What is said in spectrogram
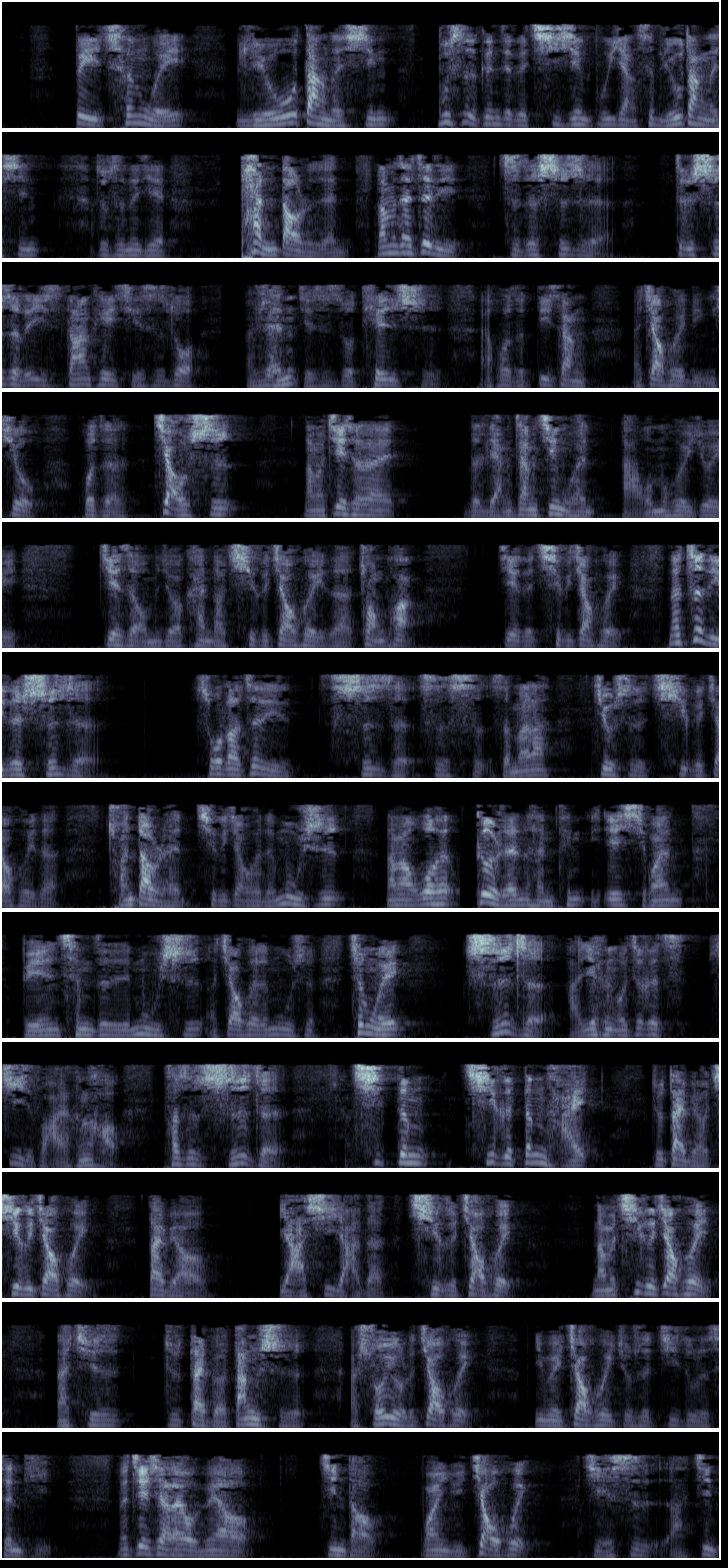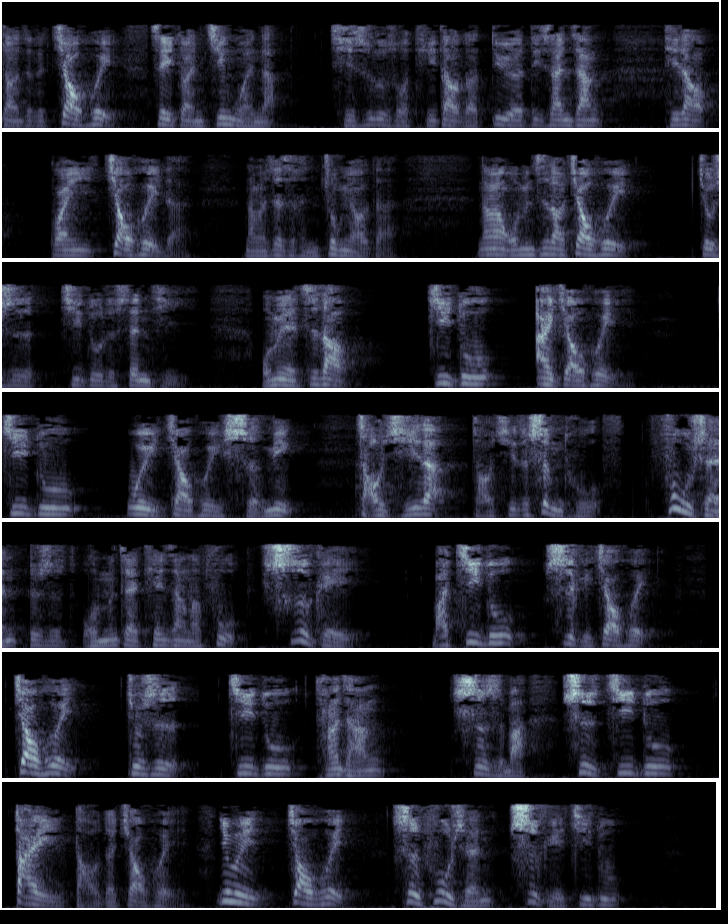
被称为流荡的心，不是跟这个七星不一样，是流荡的心，就是那些叛道的人。那么在这里指的使者，这个使者的意思当然可以解释作人，解释作天使啊，或者地上教会领袖或者教师。那么接下来的两章经文啊，我们会就会接着我们就要看到七个教会的状况，这个七个教会。那这里的使者说到这里，使者是使什么呢？就是七个教会的传道人，七个教会的牧师。那么我个人很听也喜欢别人称这些牧师啊，教会的牧师称为使者啊，也很有这个技法也很好。他是使者，七灯七个灯台就代表七个教会，代表。亚细亚的七个教会，那么七个教会，那其实就代表当时啊所有的教会，因为教会就是基督的身体。那接下来我们要进到关于教会解释啊，进到这个教会这一段经文了。启示录所提到的第二、第三章提到关于教会的，那么这是很重要的。那么我们知道教会就是基督的身体，我们也知道基督爱教会，基督为教会舍命。早期的早期的圣徒，父神就是我们在天上的父，是给把基督是给教会，教会就是基督常常是什么？是基督带导的教会，因为教会是父神赐给基督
